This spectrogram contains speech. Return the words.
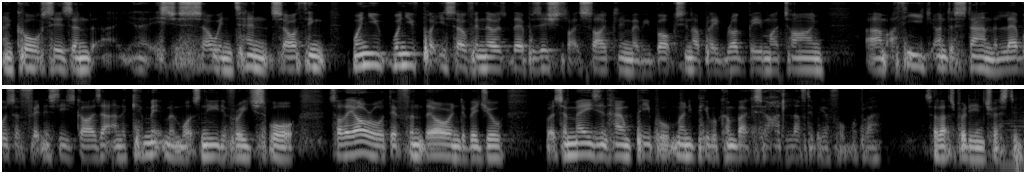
and courses, and uh, you know, it's just so intense. So I think when you when you've put yourself in those their positions like cycling, maybe boxing. I played rugby in my time, um, I think you understand the levels of fitness these guys are and the commitment what's needed for each sport. So they are all different, they are individual, but it's amazing how people, many people come back and say, oh, I'd love to be a football player. So that's pretty interesting.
